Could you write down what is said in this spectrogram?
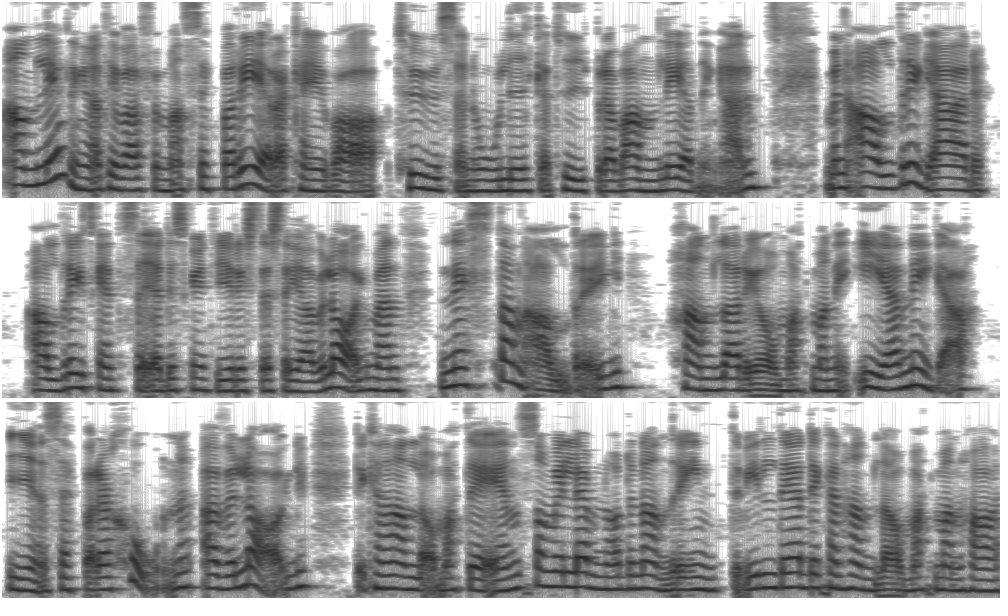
anledningarna till varför man separerar kan ju vara tusen olika typer av anledningar. Men aldrig är, aldrig ska jag inte säga, det ska inte jurister säga överlag, men nästan aldrig handlar det om att man är eniga i en separation överlag. Det kan handla om att det är en som vill lämna och den andra inte vill det. Det kan handla om att man har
